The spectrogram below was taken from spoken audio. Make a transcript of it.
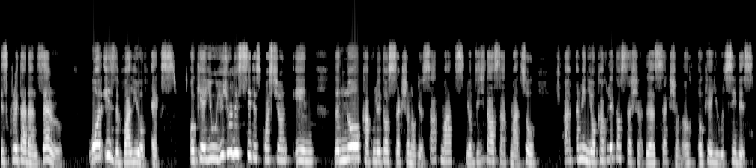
is greater than 0, what is the value of x? Okay, you usually see this question in the no calculator section of your SAT math, your digital SAT math. So, I, I mean, your calculator section, the section, okay, you would see this.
